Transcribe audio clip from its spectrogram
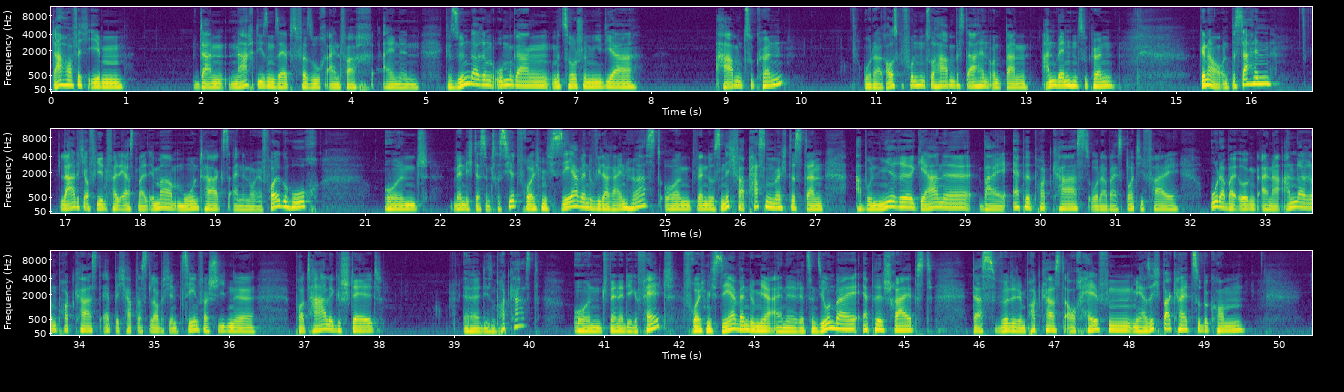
Da hoffe ich eben, dann nach diesem Selbstversuch einfach einen gesünderen Umgang mit Social Media haben zu können oder herausgefunden zu haben bis dahin und dann anwenden zu können. Genau, und bis dahin lade ich auf jeden Fall erstmal immer montags eine neue Folge hoch und wenn dich das interessiert, freue ich mich sehr, wenn du wieder reinhörst. Und wenn du es nicht verpassen möchtest, dann abonniere gerne bei Apple Podcast oder bei Spotify oder bei irgendeiner anderen Podcast-App. Ich habe das, glaube ich, in zehn verschiedene Portale gestellt, äh, diesen Podcast. Und wenn er dir gefällt, freue ich mich sehr, wenn du mir eine Rezension bei Apple schreibst. Das würde dem Podcast auch helfen, mehr Sichtbarkeit zu bekommen.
